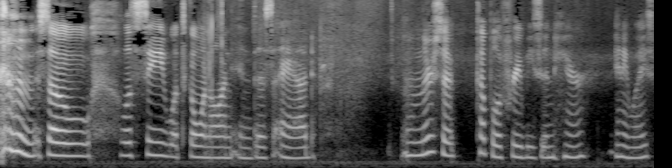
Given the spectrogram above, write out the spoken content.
so let's see what's going on in this ad. Um, there's a couple of freebies in here. Anyways,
